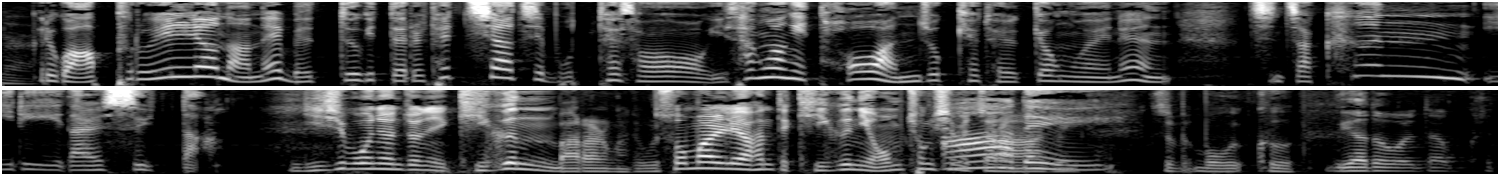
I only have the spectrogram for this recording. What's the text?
네. 그리고 앞으로 1년 안에 메뚜기 떼를 퇴치하지 못해서 이 상황이 더 안 좋게 될 경우에는 진짜 큰 일이 날 수 있다. 25년 전에 기근 말하는 거죠. 우리 소말리아 한때 기근이 엄청 심했잖아. 아, 네. 그래서 뭐 그 위아더 월드하고 그랬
